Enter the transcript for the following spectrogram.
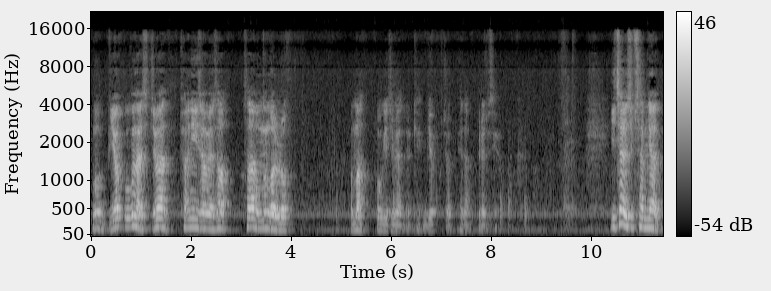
뭐 미역국은 아쉽지만 편의점에서 사다 먹는 걸로 엄마 보고 계시면 이렇게 미역국 좀 해다 끓여주세요 2013년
